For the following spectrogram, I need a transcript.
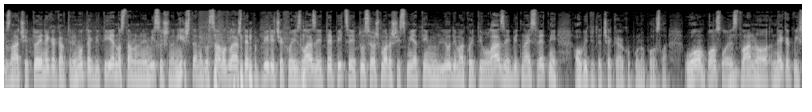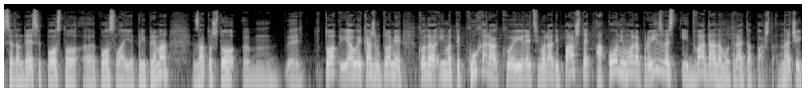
znači to je nekakav trenutak gdje ti jednostavno ne misliš na ništa, nego samo gledaš te papiriće koji izlaze i te pice i tu se još moraš ismijati tim ljudima koji ti ulaze i biti najsretniji, a u biti te čeka jako puno posla. U ovom poslu je stvarno nekakvih 70% e, posla je priprema, zato što to, ja uvijek kažem, to vam je ko da imate kuhara koji recimo radi pašte, a on ju mora proizvesti i dva dana mu traje ta pašta. Znači,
